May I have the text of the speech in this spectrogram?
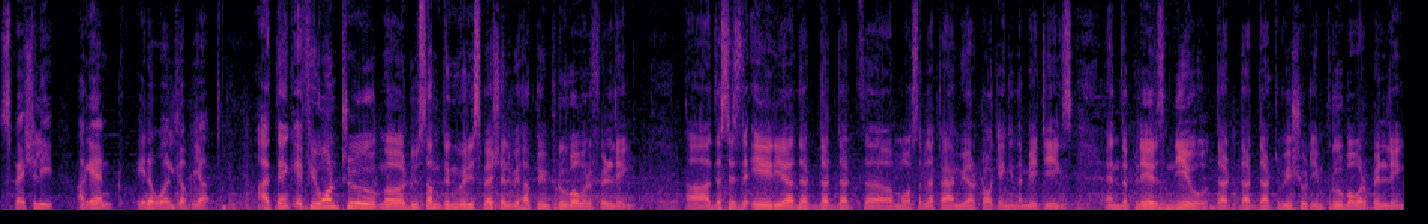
especially again in a World Cup year? I think if you want to uh, do something very special, we have to improve our fielding. Uh, this is the area that, that, that uh, most of the time we are talking in the meetings, and the players knew that, that, that we should improve our building.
